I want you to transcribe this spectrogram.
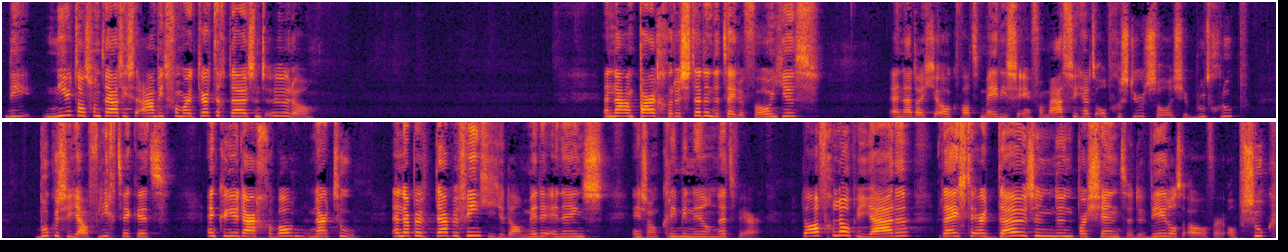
die niertransplantaties aanbiedt voor maar 30.000 euro. En na een paar geruststellende telefoontjes en nadat je ook wat medische informatie hebt opgestuurd, zoals je bloedgroep, boeken ze jouw vliegticket en kun je daar gewoon naartoe. En daar, daar bevind je je dan midden ineens in zo'n crimineel netwerk. De afgelopen jaren reisden er duizenden patiënten de wereld over op zoek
